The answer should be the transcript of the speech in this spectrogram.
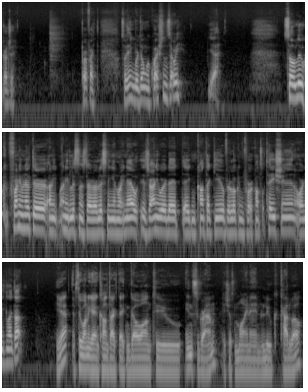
Gotcha. Perfect. So I think we're done with questions, are we? Yeah. So Luke, for anyone out there, any any listeners that are listening in right now, is there anywhere that they can contact you if they're looking for a consultation or anything like that? Yeah, if they want to get in contact, they can go on to Instagram. It's just my name, Luke Cadwell,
